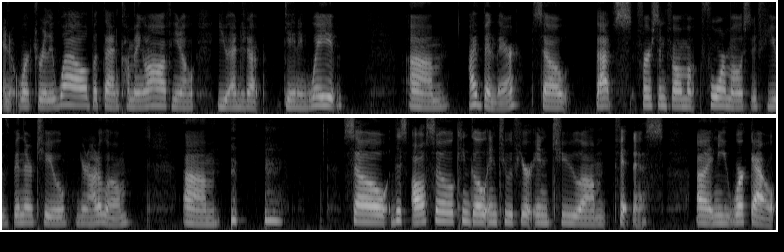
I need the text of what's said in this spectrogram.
and it worked really well, but then coming off, you know, you ended up gaining weight. Um, I've been there. So, that's first and foremost. If you've been there too, you're not alone. Um, so, this also can go into if you're into um, fitness uh, and you work out,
